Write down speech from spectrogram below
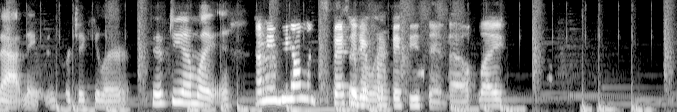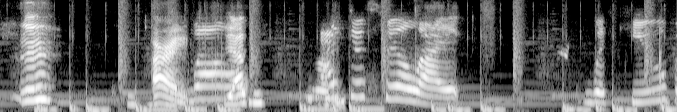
that name in particular. 50, I'm like, eh. I mean, we all expected similar. it from 50 Cent, though. Like, eh. all right. Well, yeah. I just feel like with Cube,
